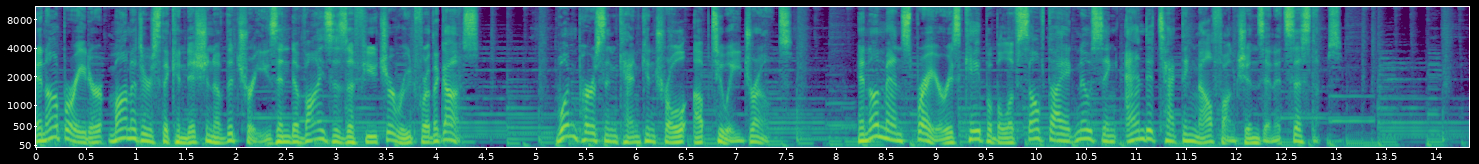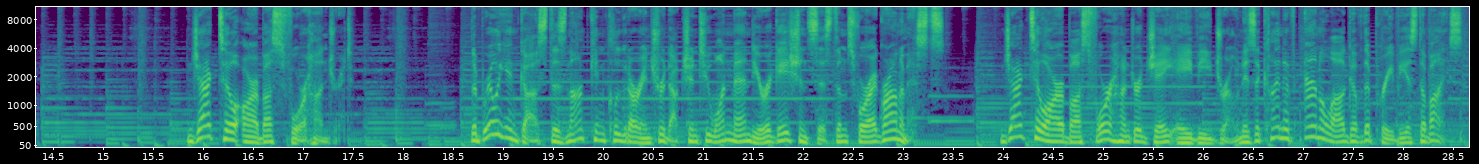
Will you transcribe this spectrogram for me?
An operator monitors the condition of the trees and devises a future route for the Gus. One person can control up to eight drones. An unmanned sprayer is capable of self-diagnosing and detecting malfunctions in its systems. Jacto Arbus 400 The brilliant Gus does not conclude our introduction to unmanned irrigation systems for agronomists. Jacto Arbus 400 JAV drone is a kind of analog of the previous device.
